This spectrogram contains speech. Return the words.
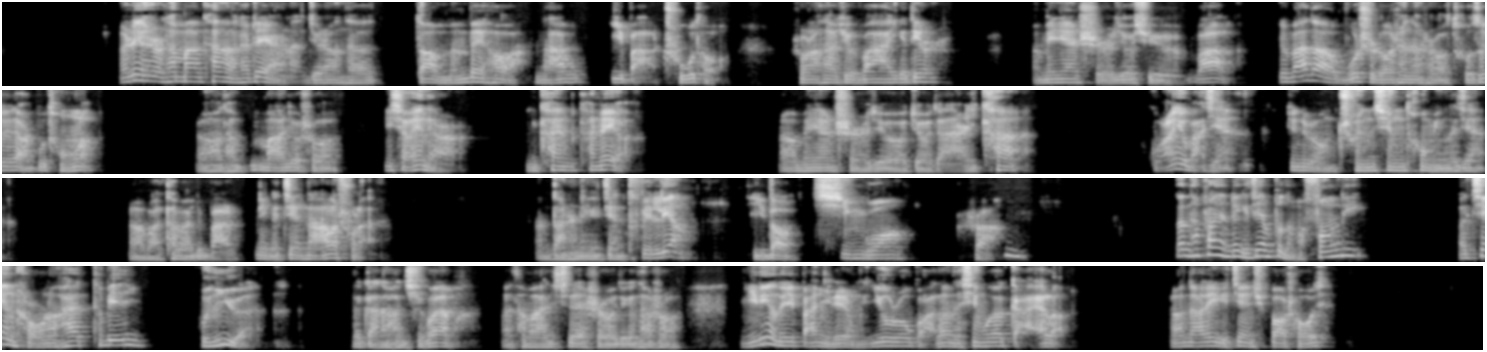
而这个时候，他妈看到他这样了，就让他到门背后啊，拿一把锄头，说让他去挖一个地儿。梅坚持就去挖了，就挖到五尺多深的时候，土色有点不同了。然后他妈就说：“你小心点儿，你看看这个。”然后梅坚持就就在那儿一看，果然有把剑，就那种纯青透明的剑。然后吧，他把就把那个剑拿了出来。嗯，当时那个剑特别亮，一道青光，是吧？嗯。但他发现这个剑不怎么锋利，啊，剑口呢还特别浑圆，那感到很奇怪嘛。啊，他妈这时候就跟他说：“你一定得把你这种优柔寡断的性格改了，然后拿这个剑去报仇去。”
